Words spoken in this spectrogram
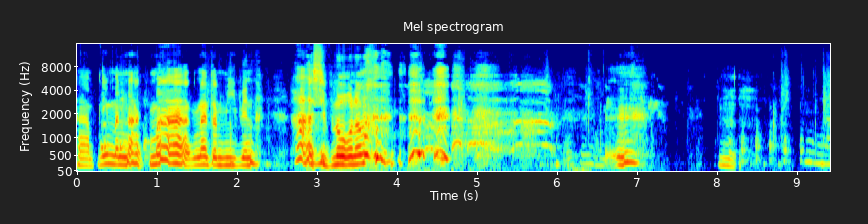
หาบนี่มันหนักมาก น่าจะมีเป็นห้าสิบโลแล้วมั้งนี่ทุ่งนา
